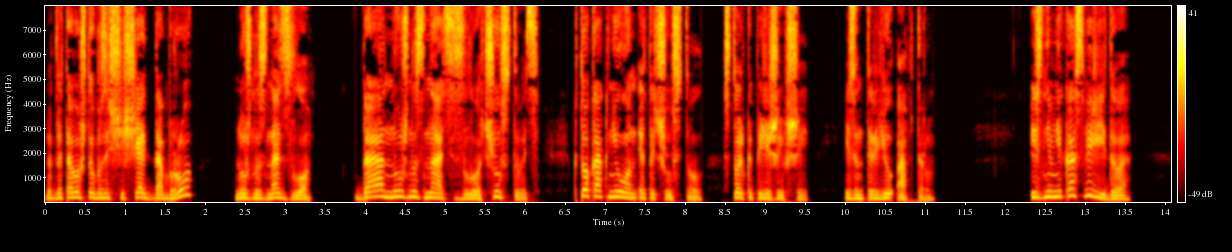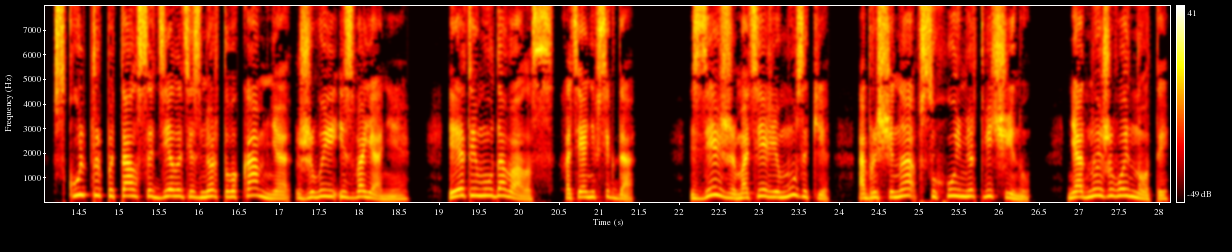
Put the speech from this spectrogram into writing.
Но для того, чтобы защищать добро, нужно знать зло. Да, нужно знать зло, чувствовать. Кто, как не он, это чувствовал, столько переживший из интервью автору. Из дневника Свиридова. Скульптор пытался делать из мертвого камня живые изваяния, и это ему удавалось, хотя не всегда. Здесь же материя музыки обращена в сухую мертвечину, ни одной живой ноты,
